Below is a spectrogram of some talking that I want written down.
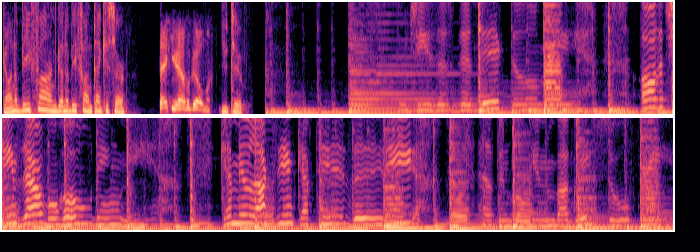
Gonna be fun. Gonna be fun. Thank you, sir. Thank you. Have a good one. You too. Through Jesus, there's victory. All the chains that were holding me kept me locked in captivity have been broken by grace so free.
